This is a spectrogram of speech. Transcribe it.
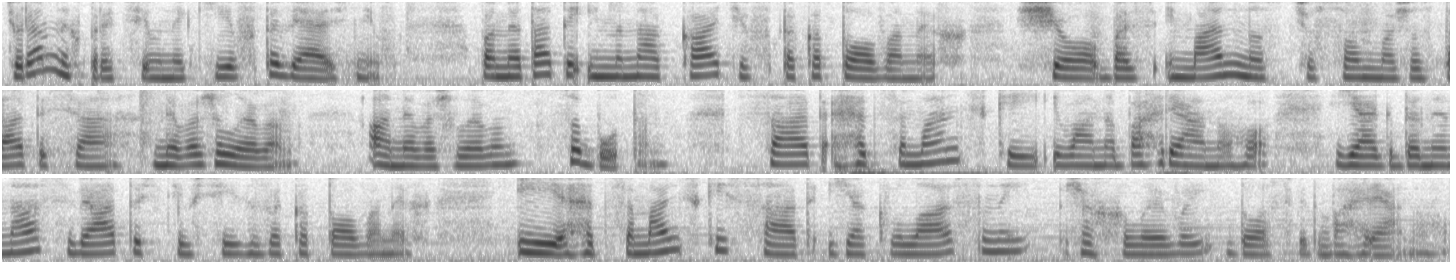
тюремних працівників та в'язнів. Пам'ятати імена катів та катованих, що безіменно з часом може здатися неважливим, а неважливим забутим. Сад Гецеманський Івана Багряного як данина святості всіх закатованих, і Гецеманський сад як власний жахливий досвід Багряного.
